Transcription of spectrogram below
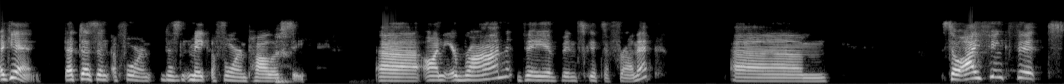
again, that doesn't a foreign doesn't make a foreign policy. Uh, on Iran, they have been schizophrenic. Um, so I think that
